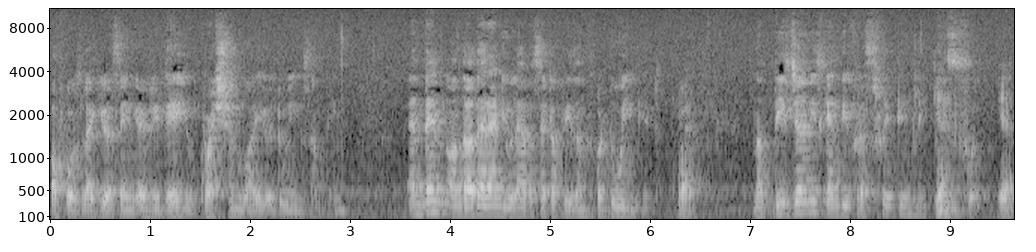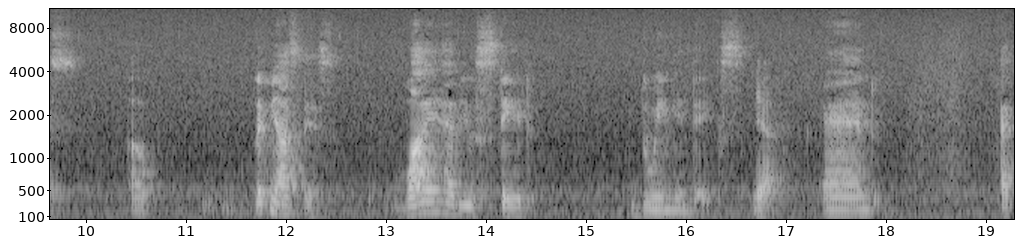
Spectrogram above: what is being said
of course, like you are saying, every day you question why you're doing something. And then on the other hand, you will have a set of reasons for doing it. Right. Now, these journeys can be frustratingly Yes. painful. Yes. Uh, let me ask this why have you stayed doing Indix? Yeah. And at,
